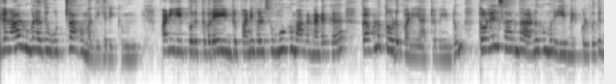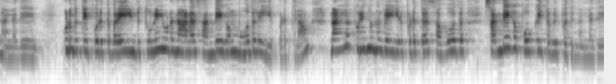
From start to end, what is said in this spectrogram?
இதனால் உங்களது உற்சாகம் அதிகரிக்கும். பணியை பொறுத்தவரை இன்று பணிகள் சுமூகமாக நடக்க கவனத்தோடு பணியாற்ற வேண்டும். தொழில் சார்ந்த அணுகுமுறையை மேற்கொள்வது நல்லது. குடும்பத்தை பொறுத்தவரை இன்று துணையுடனான சந்தேகம் மோதலை ஏற்படுத்தலாம். நல்ல புரிந்துணர்வை ஏற்படுத்த சகோத சந்தேக போக்கை தவிர்ப்பது நல்லது.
